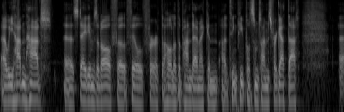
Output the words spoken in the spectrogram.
Uh, we hadn't had uh, stadiums at all fill, fill for the whole of the pandemic, and I think people sometimes forget that. Uh,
